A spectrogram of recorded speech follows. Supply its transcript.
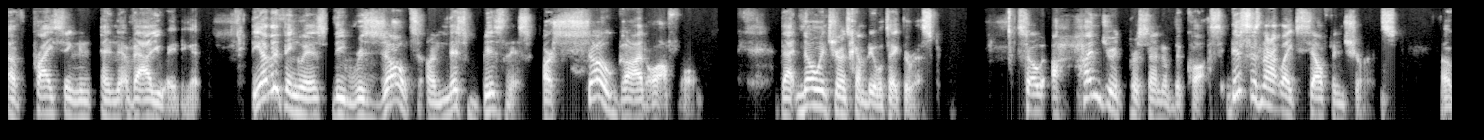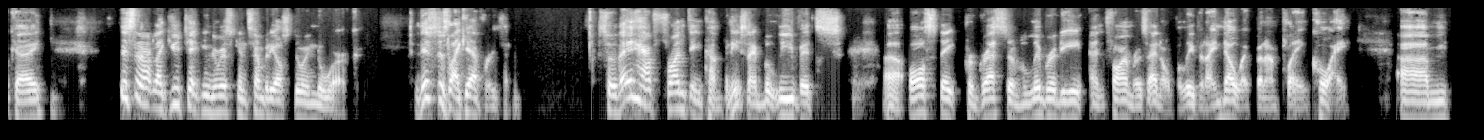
of pricing and evaluating it. The other thing is the results on this business are so god awful that no insurance company will take the risk. So 100% of the cost. This is not like self insurance, okay? This is not like you taking the risk and somebody else doing the work. This is like everything. So they have fronting companies. I believe it's uh, Allstate, Progressive, Liberty, and Farmers. I don't believe it. I know it, but I'm playing coy. Um,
